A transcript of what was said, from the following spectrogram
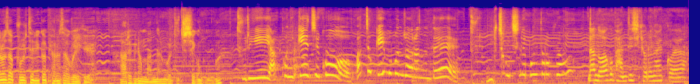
변호사 부를 테니까 변호사하고 얘기해. 아름이랑 만나는 걸 눈치채고 온 건가? 둘이 약혼이 깨지고 완전 게임 오버인 줄 알았는데 둘이 엄청 친해 보이더라고요. 나 너하고 반드시 결혼할 거야.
